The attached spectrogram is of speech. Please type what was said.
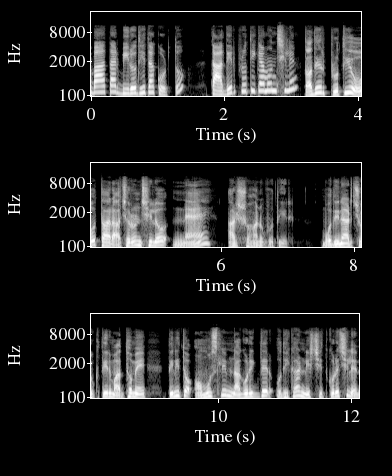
বা তার বিরোধিতা করত তাদের প্রতি কেমন ছিলেন? তাদের প্রতিও তার আচরণ ছিল ন্যায় আর সহানুভূতির। মদিনার চুক্তির মাধ্যমে তিনি তো অমুসলিম নাগরিকদের অধিকার নিশ্চিত করেছিলেন।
